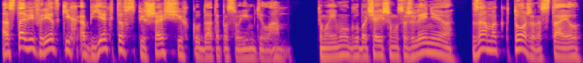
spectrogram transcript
оставив редких объектов, спешащих куда-то по своим делам. К моему глубочайшему сожалению, замок тоже растаял,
